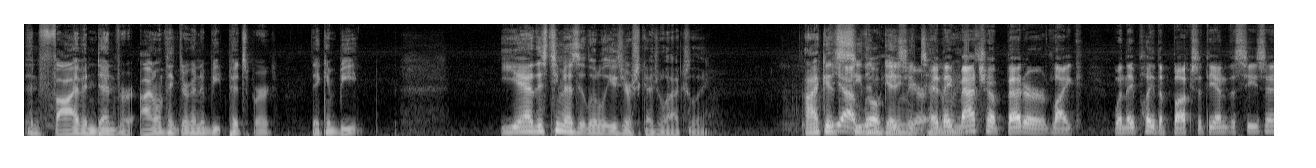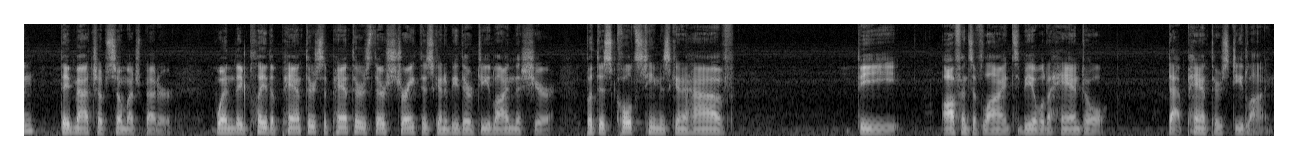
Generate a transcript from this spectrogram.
And five in Denver. I don't think they're going to beat Pittsburgh. They can beat. Yeah, this team has a little easier schedule actually. I could yeah, see them getting easier. the ten and they wins. match up better. Like when they play the Bucks at the end of the season, they match up so much better. When they play the Panthers, the Panthers their strength is going to be their D line this year, but this Colts team is going to have the offensive line to be able to handle that Panthers D line.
